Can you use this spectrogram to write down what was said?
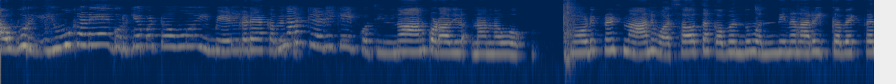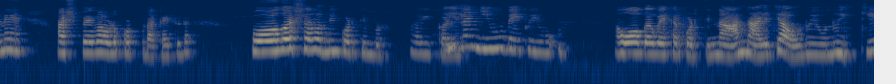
ಅವು ಗುರ್ಗೆ ಇವು ಕಡೆ ಗುರ್ಗೆ ಬಟ್ಟು ಅವು ಈ ಮೇಲ್ಗಡೆ ಹಾಕಬೇಕು. ನಾನು ಕೆಳಗೆ ಇಕ್ಕೋತೀನಿ. ನಾನು ಕೊಡೋದಿಲ್ಲ ನಾನು ನಾವು ನೋಡಿ ಫ್ರೆಂಡ್ಸ್ ನಾನು ಹೊಸ ತಗೊಬಂದು ಒಂದಿನಾರು ಇಕ್ಕಬೇಕು ತಾನೆ. ಅಷ್ಟು ಬೇಗ ಅವಳು ಹೋಗೋ ಅಷ್ಟಲ್ಲಿ ಒಂದಿನ ಕೊಡ್ತೀನಿ ಬಿಡು. ಇಲ್ಲ ನಂಗೆ ಇವು ಬೇಕು ಇವು. ಹೋಗಬೇಕಾದ್ರೆ ಕೊಡ್ತೀನಿ. ನಾನು ನಾಳೆಗೆ ಅವನು ಇವನು ಇಕ್ಕಿ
